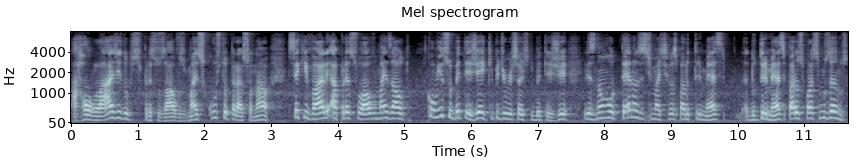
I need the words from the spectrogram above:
a rolagem dos preços-alvos mais custo operacional se equivale a preço-alvo mais alto. Com isso, o BTG, a equipe de research do BTG, eles não alteram as estimativas para o trimestre do trimestre para os próximos anos,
